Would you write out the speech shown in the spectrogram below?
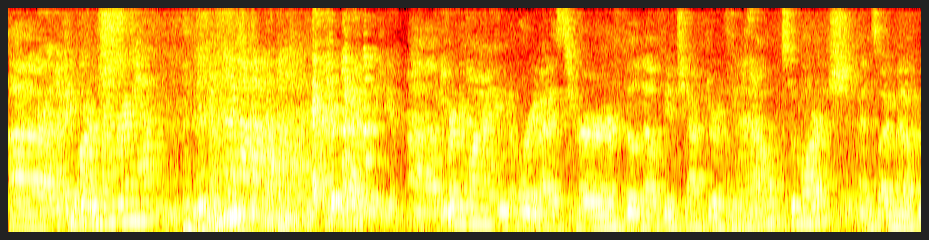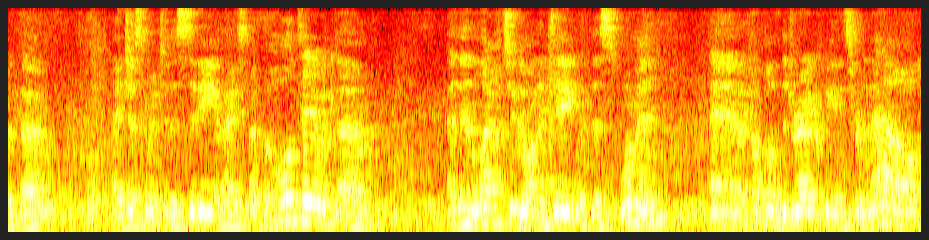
Uh, Are other people remembering that? I believe you. Uh, a friend of mine organized her Philadelphia chapter of NOW to march, and so I met up with them. I just moved to the city, and I spent the whole day with them, and then left to go on a date with this woman. And a couple of the drag queens from NOW,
